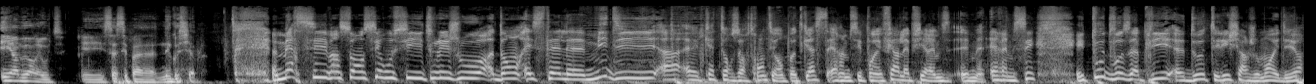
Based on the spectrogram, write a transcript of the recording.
et un burn-out. Et ça, c'est pas négociable. Merci Vincent Serroussi tous les jours dans Estelle midi à euh, 14h30 et en podcast rmc.fr, l'appli RMC et toutes vos applis de téléchargement. Et d'ailleurs,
